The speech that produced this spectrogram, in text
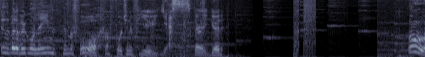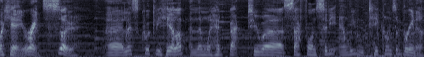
Is a better Pokemon name than before. How fortunate for you. Yes, very good. Oh, okay, right, so, uh, let's quickly heal up and then we'll head back to uh, Saffron City and we will take on Sabrina.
